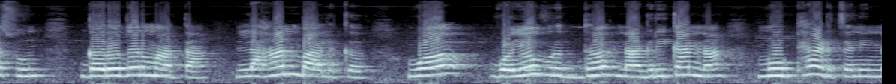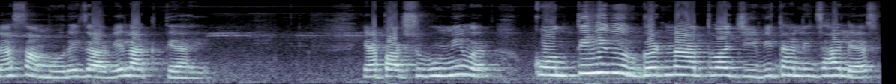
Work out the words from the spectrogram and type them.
असून गरोदर माता लहान बालकं व वयोवृद्ध नागरिकांना मोठ्या अडचणींना सामोरे जावे लागते आहे. या पार्श्वभूमीवर कोणतीही दुर्घटना अथवा जीवितहानी झाल्यास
